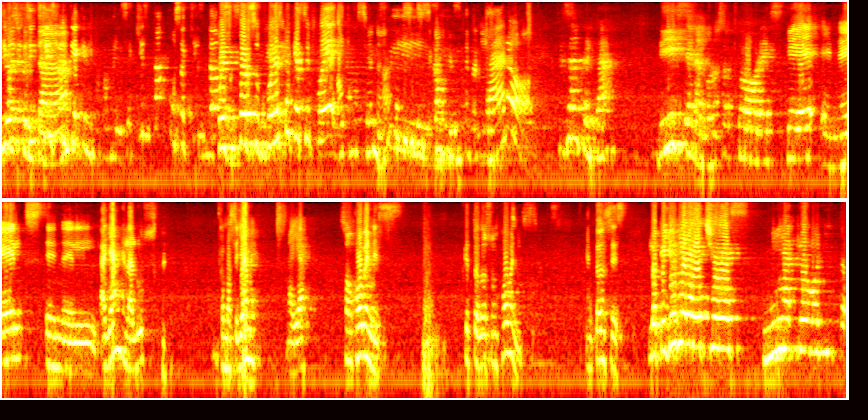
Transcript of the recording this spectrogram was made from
Sí, sí, sí, sentía que mi papá me decía, aquí estamos, aquí estamos. Pues por supuesto que se fue. Ay, qué emoción, ¿no? Sí, como que claro. ¿Sí se dan cuenta? Dicen algunos autores que en el, en el, allá en la luz, como se llame, allá, son jóvenes, que todos son jóvenes. Entonces, lo que yo hubiera hecho es, mira qué bonito,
